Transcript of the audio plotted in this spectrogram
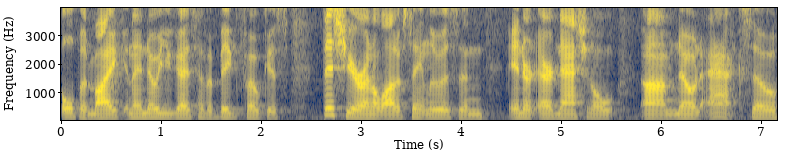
open mic. And I know you guys have a big focus this year on a lot of St. Louis and international um, known acts. So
